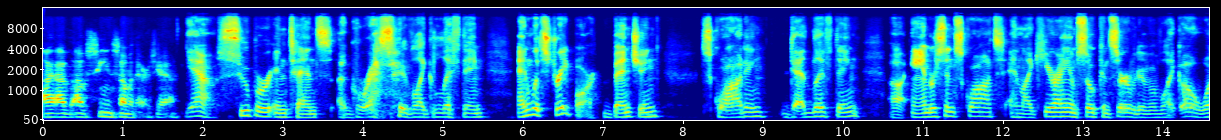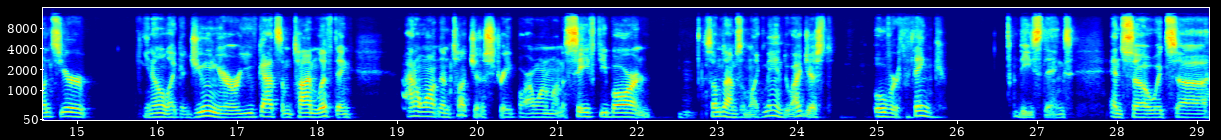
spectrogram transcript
I, have I've seen some of theirs. Yeah. Yeah, super intense, aggressive, like lifting, and with straight bar, benching, squatting, deadlifting, uh, Anderson squats, and like here I am so conservative of like, oh, once you're, you know, like a junior or you've got some time lifting, I don't want them touching a straight bar. I want them on a safety bar. And hmm. sometimes I'm like, man, do I just overthink these things? And so it's uh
